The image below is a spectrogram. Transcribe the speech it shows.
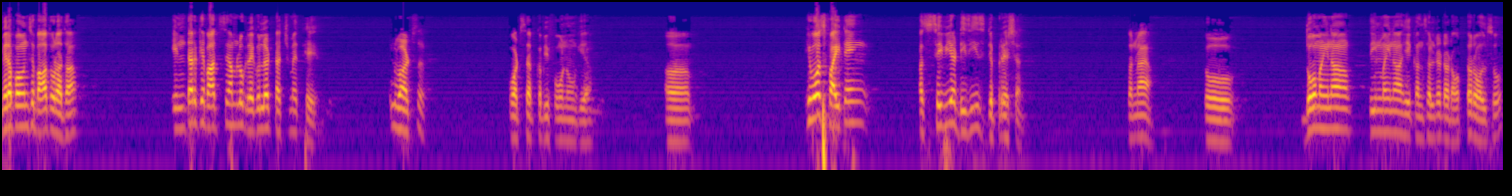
मेरा पवन से बात हो रहा था। इंटर के बाद से हम लोग रेगुलर टच में थे। WhatsApp. व्हाट्सएप का भी फ़ोन हो गया। He was fighting a severe disease depression समझ में आया तो दो महीना, तीन महीना he consulted a doctor also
